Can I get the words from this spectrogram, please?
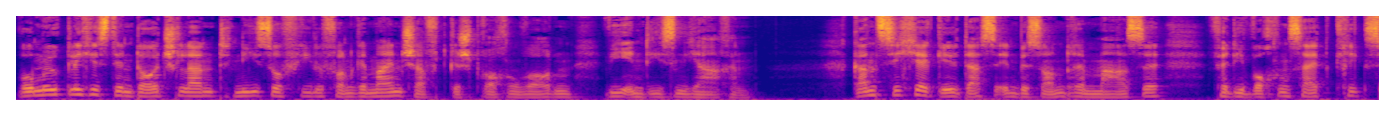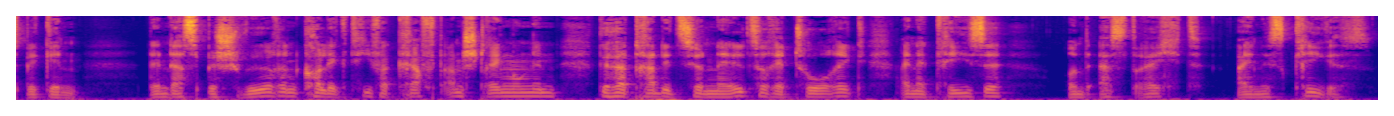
Womöglich ist in Deutschland nie so viel von Gemeinschaft gesprochen worden wie in diesen Jahren. Ganz sicher gilt das in besonderem Maße für die Wochen seit Kriegsbeginn, denn das Beschwören kollektiver Kraftanstrengungen gehört traditionell zur Rhetorik einer Krise und erst recht eines Krieges.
